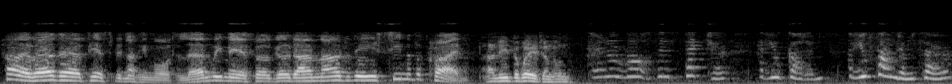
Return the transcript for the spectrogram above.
However, there appears to be nothing more to learn. We may as well go down now to the scene of the crime. I'll lead the way, gentlemen. Colonel Ross, Inspector, have you got him? Have you found him, sir?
